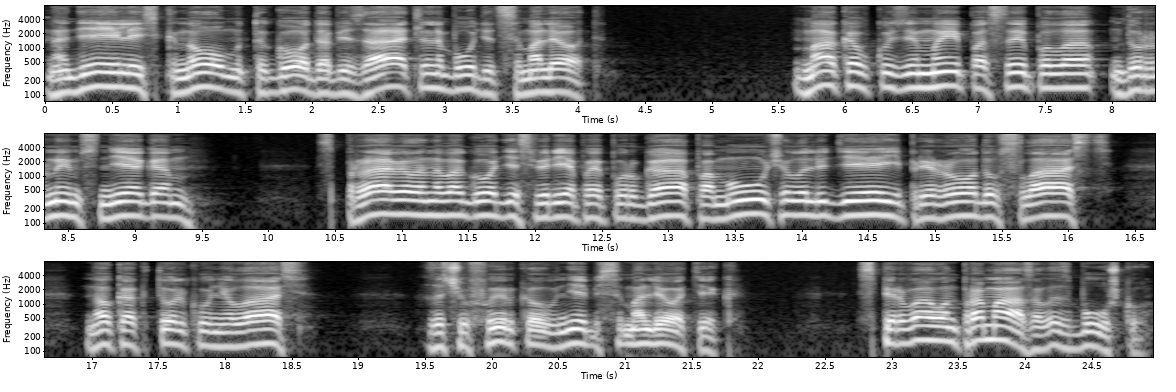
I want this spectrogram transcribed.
Надеялись, к новому-то году обязательно будет самолет. Маковку зимы посыпала дурным снегом, Справила новогодье свирепая пурга, помучила людей и природу в сласть. Но как только унялась, зачуфыркал в небе самолетик. Сперва он промазал избушку,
